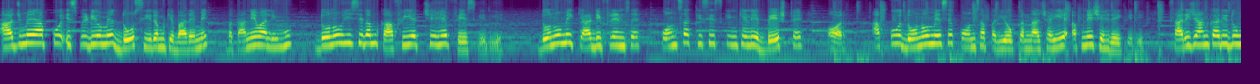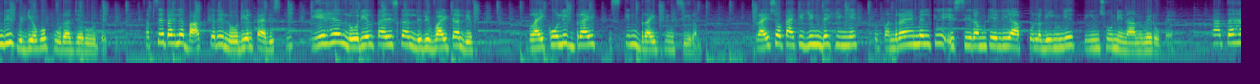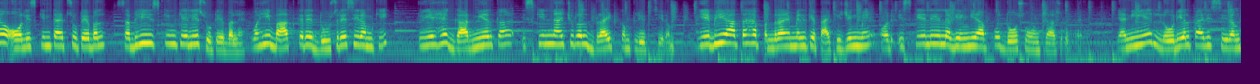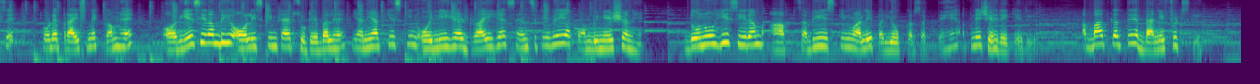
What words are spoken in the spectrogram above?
आज मैं आपको इस वीडियो में दो सीरम के बारे में बताने वाली हूँ। दोनों ही सीरम काफ़ी अच्छे हैं फेस के लिए। दोनों में क्या डिफरेंस है? कौन सा किसी स्किन के लिए बेस्ट है? और आपको दोनों में से कौन सा प्रयोग करना चाहिए अपने चेहरे के लिए? सारी जानकारी दूँगी, वीडियो को पूरा ज़रूर देखें सबसे पहले बात करें लोरियल पेरिस की। ये है लोरियल पेरिस का Revitalift glycolic bright skin brightening serum price और पैकेजिंग देखेंगे तो 15 एम के इस सीरम के लिए आपको लगेंगे तीन सौ निन्यानवे रुपये आता है ऑल स्किन टाइप सुटेबल सभी स्किन के लिए सुटेबल है। वहीं बात करें दूसरे सीरम की तो ये है गार्नियर का skin natural bright complete serum ये भी आता है 15 एम के पैकेजिंग में और इसके लिए लगेंगे आपको दो सौ यानी ये लोरियल पैरिस सीरम से थोड़े प्राइस में कम है और ये सीरम भी ऑल स्किन टाइप सुटेबल है, यानी आपकी स्किन ऑयली है ड्राई है सेंसिटिव है या कॉम्बिनेशन है। दोनों ही सीरम आप सभी स्किन वाले प्रयोग कर सकते हैं अपने चेहरे के लिए। अब बात करते हैं बेनिफिट्स की।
